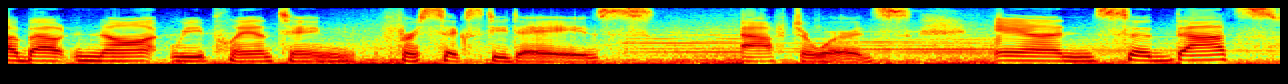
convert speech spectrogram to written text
about not replanting for 60 days afterwards. And so that's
